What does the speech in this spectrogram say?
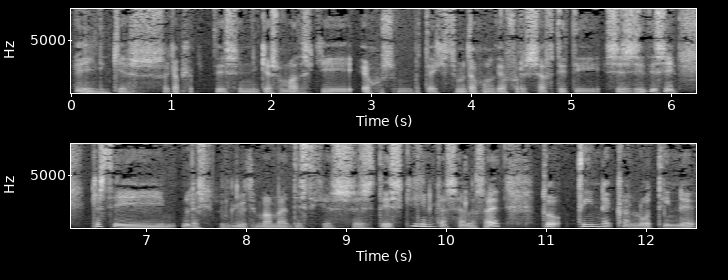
ελληνικές σε κάποια από τις ελληνικές ομάδες και έχουν συμμετέχει, συμμετέχουν διάφορες σε αυτή τη συζήτηση. Και στη λέσχη του βιβλίου θυμάμαι αντίστοιχες συζητήσεις και γενικά σε άλλα site το τι είναι καλό, τι είναι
